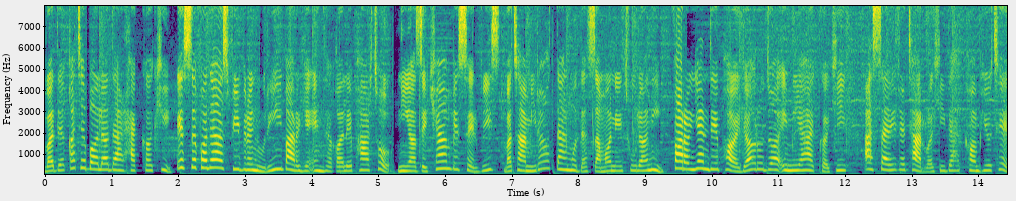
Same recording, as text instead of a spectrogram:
و دقت بالا در حکاکی. استفاده از فیبر نوری برای انتقال پرتو نیاز کم به سرویس و تعمیرات در مدت زمان طولانی. فرایند پایدار و دائمی حکاکی از طریق طراحی در کامپیوتر.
